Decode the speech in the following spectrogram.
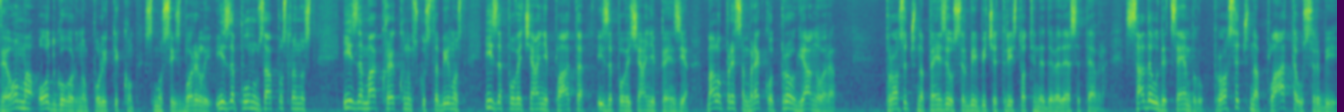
veoma odgovornom politikom smo se izborili i za punu zaposlenost, i za makroekonomsku stabilnost, i za povećanje plata, i za povećanje penzija. Malo pre sam rekao, od 1. januara prosečna penzija u Srbiji biće 390 evra. Sada u decembru prosečna plata u Srbiji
